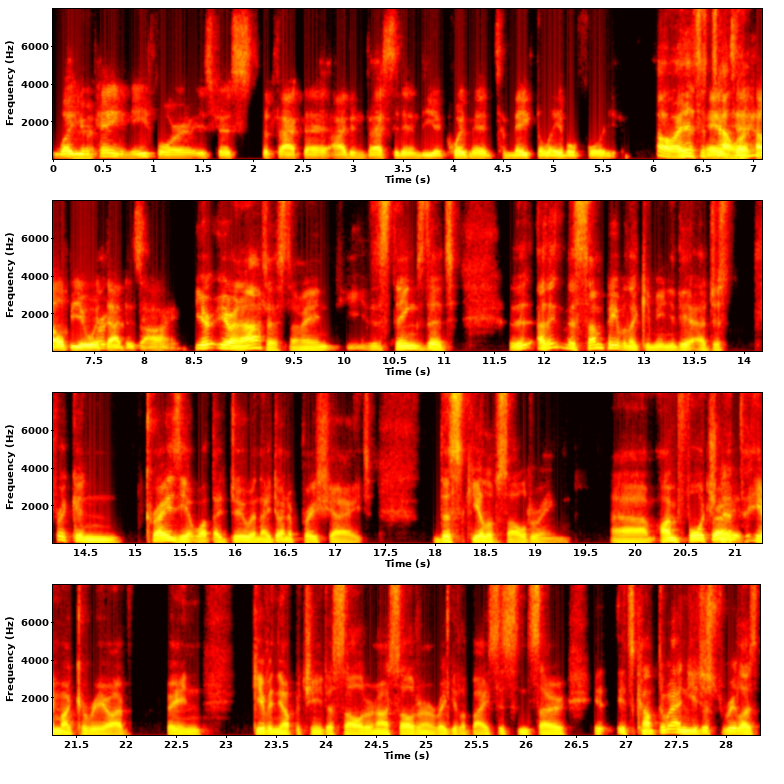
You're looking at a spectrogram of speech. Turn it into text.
What you're paying me for is just the fact that I've invested in the equipment to make the label for you. Oh, it's a talent to help you with that design. You're you're an artist. I mean, there's things that I think there's some people in the community that are just freaking crazy at what they do, and they don't appreciate the skill of soldering. Um, I'm fortunate right. in my career; I've been given the opportunity to solder, and I solder on a regular basis, and so it, it's comfortable. And you just realize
